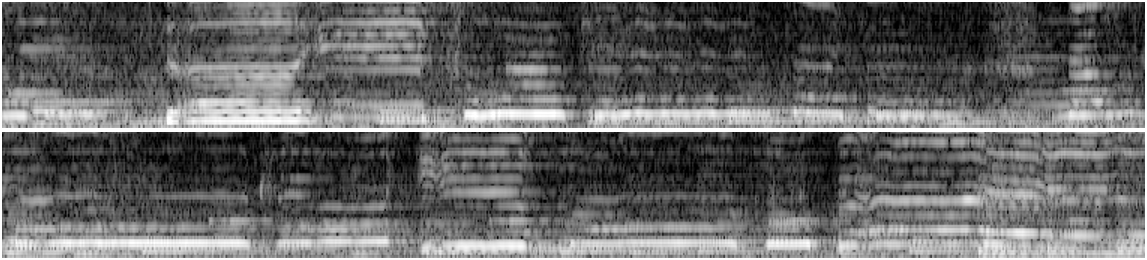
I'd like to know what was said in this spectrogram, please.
の大好きだよ。何回も伝えよ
